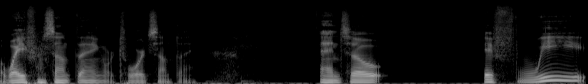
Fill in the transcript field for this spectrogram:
away from something or towards something. And so if we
